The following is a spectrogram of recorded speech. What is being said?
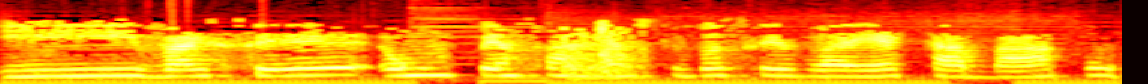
e vai ser um pensamento que você vai acabar por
